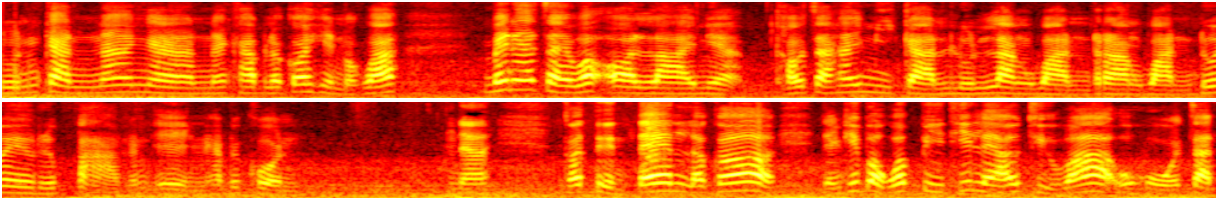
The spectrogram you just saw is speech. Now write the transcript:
รุ้นกันหน้างานนะครับ แล้วก็เห็นบอกว่าไม่แน่ใจว่าออนไลน์เนี่ยเขาจะให้มีการลุ้นรางวัลรางวัลด้วยหรือเปล่านั่นเองนะครับทุกคนนะก็ตื่นเต้นแล้วก็อย่างที่บอกว่าปีที่แล้วถือว่าโอ้โหจัด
